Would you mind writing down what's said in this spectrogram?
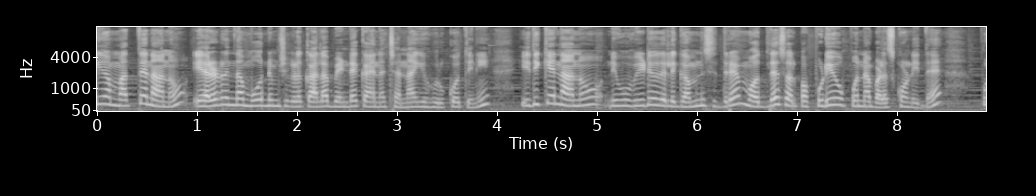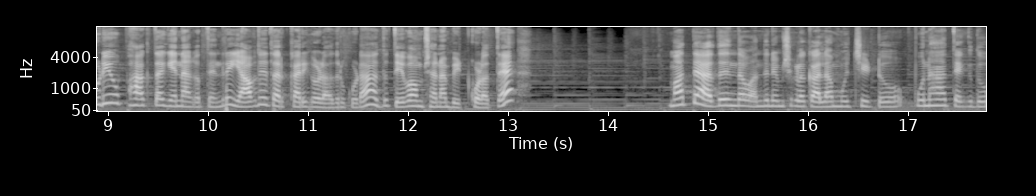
ಈಗ ಮತ್ತೆ ನಾನು ಎರಡರಿಂದ ಮೂರು ನಿಮಿಷಗಳ ಕಾಲ ಬೆಂಡೆಕಾಯಿನ ಚೆನ್ನಾಗಿ ಹುರ್ಕೋತೀನಿ. ಇದಕ್ಕೆ ನಾನು, ನೀವು ವಿಡಿಯೋದಲ್ಲಿ ಗಮನಿಸಿದರೆ ಮೊದಲೇ ಸ್ವಲ್ಪ ಪುಡಿ ಉಪ್ಪನ್ನು ಬಳಸ್ಕೊಂಡಿದ್ದೆ. ಪುಡಿ ಉಪ್ಪು ಹಾಕಿದಾಗ ಏನಾಗುತ್ತೆ ಅಂದರೆ ಯಾವುದೇ ತರಕಾರಿಗಳಾದರೂ ಕೂಡ ಅದು ತೇವಾಂಶನ ಬಿಟ್ಕೊಳ್ಳುತ್ತೆ ಮತ್ತು ಅದರಿಂದ ಒಂದು ನಿಮಿಷಗಳ ಕಾಲ ಮುಚ್ಚಿಟ್ಟು ಪುನಃ ತೆಗೆದು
